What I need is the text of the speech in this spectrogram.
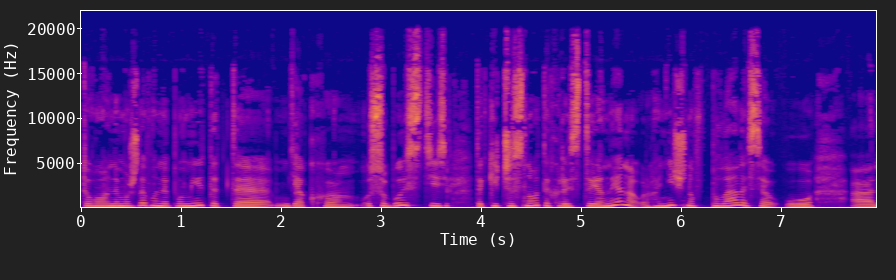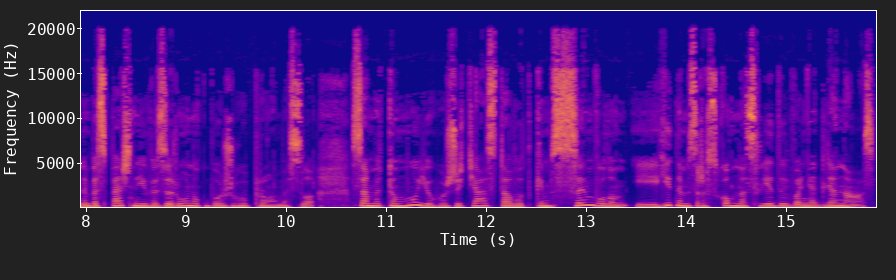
то неможливо не помітити, як е, особисті такі чесноти християнина органічно вплелися у е, небезпечний візерунок Божого промислу. Саме тому його життя стало таким символом і гідним зразком наслідування для нас,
